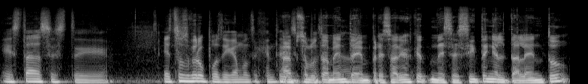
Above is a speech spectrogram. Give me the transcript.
estas, este, estos grupos, digamos, de gente Absolutamente. Empresarios que necesiten el talento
